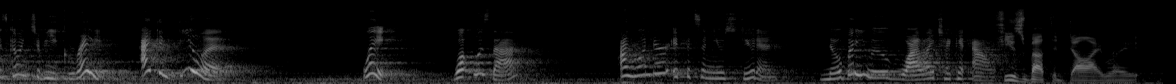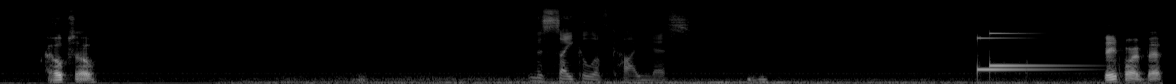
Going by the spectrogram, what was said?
is going to be great. I can feel it. Wait, what was that? I wonder if it's a new student. Nobody move while I check it out. She's about to die, right? I hope so. The cycle of kindness. Mm-hmm. Skateboard, I bet.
